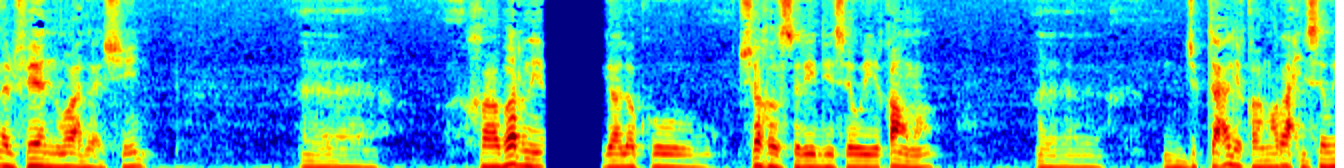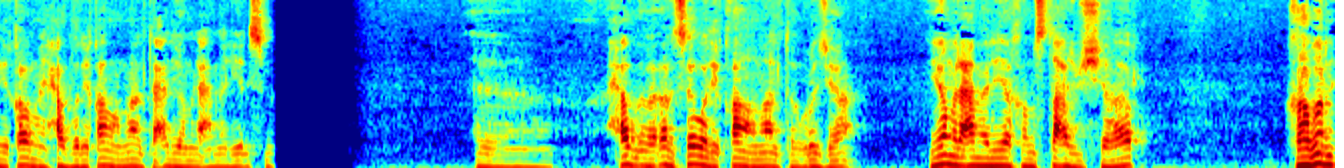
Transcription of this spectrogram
2021 آه، خابرني قال أكو شخص يريد يسوي إقامة آه، جبت علي إقامة راح يسوي إقامة يحضر إقامة مالته على يوم العملية اسمه حض سوى الإقامة مالته ورجع. يوم العملية 15 بالشهر خابرني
